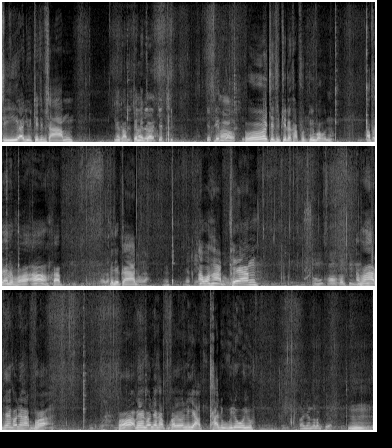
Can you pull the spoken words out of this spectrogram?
สีอายุ73นะครับตอนนี้ก็เจ็ดสิบเจ็ดสิบห้าเออ77แล้วครับพุ่นเห็นบ่พุ่นเอาแพงก็พออ้าวครับบรรยากาศเอาอาหารแพงของเขาขึ้นเอาอาหารแพงเขานะครับเพราะ เพราะแพงเขานะครับเขาอนุญาตถ่ายรูปวิดีโออยู่ปลายังกำลังเสียบอืมไป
